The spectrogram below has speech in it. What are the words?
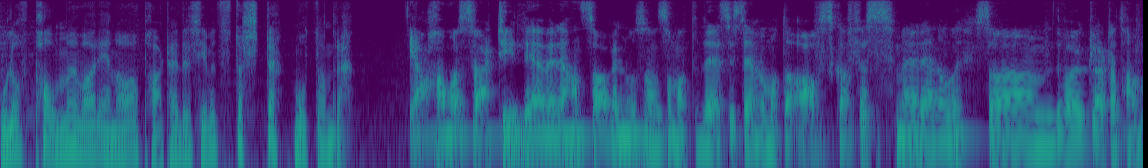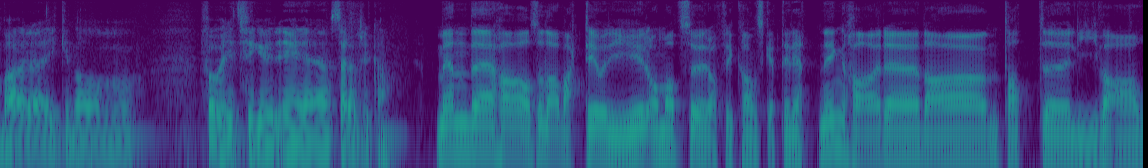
Olof Palme var en av apartheidregimets største motstandere. Ja, han var svært tydelig. Han sa vel noe sånn som at det systemet måtte avskaffes, med rene ord. Så um, det var jo klart at han var eh, ikke noen favorittfigur i Sør-Afrika. Men det har altså da vært teorier om at sørafrikansk etterretning har eh, da tatt eh, livet av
